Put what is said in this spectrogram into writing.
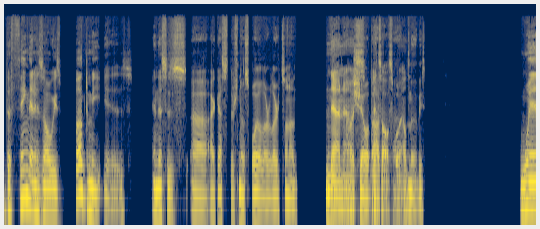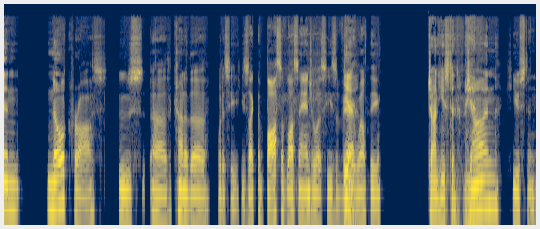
the thing that has always bugged me is, and this is, uh, I guess there's no spoiler alerts on a No, on no, a show about it's all uh, spoiled. movies. When Noah Cross, who's uh, kind of the what is he? He's like the boss of Los Angeles. He's a very Yeah. wealthy John Huston, man. John Huston.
